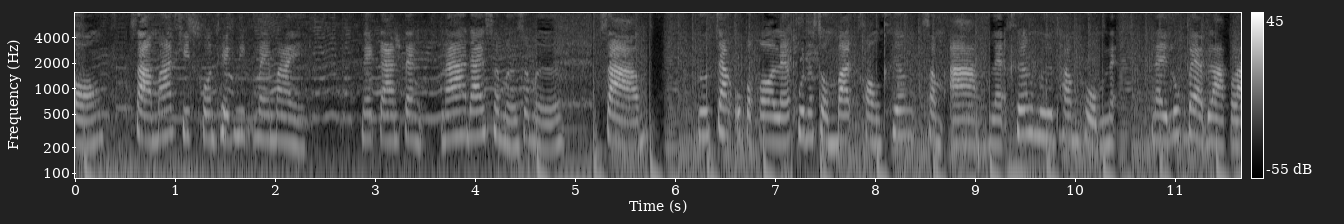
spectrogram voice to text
2. สามารถคิดค้นเทคนิคใหม่ ๆ ในการแต่งหน้าได้เสมอๆ 3. รู้จักอุปกรณ์และคุณสมบัติของเครื่องสำอาง และเครื่องมือทำผมในในรูปแบบหลากหล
